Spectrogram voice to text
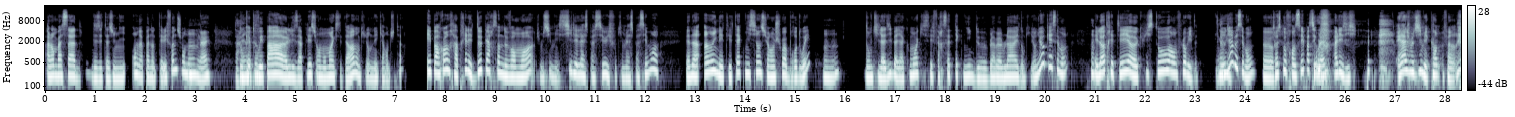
à l'ambassade des États-Unis, on n'a pas notre téléphone sur nous. Ouais. T'as Donc, elle tout. pouvait pas euh, les appeler sur le moment, etc. Donc, ils ont donné 48 heures. Et par contre, après, les deux personnes devant moi, je me suis dit, mais s'ils les laissent passer, eux, il faut qu'ils me laissent passer moi. Il y en a un, il était technicien sur un show à Broadway. Mhm. Donc, il a dit, bah, il y a que moi qui sais faire cette technique de blablabla. Et donc, ils ont dit, OK, c'est bon. Et l'autre était euh, cuistot en Floride. Ils Ah ont dit, ah, bah, c'est bon. Euh, resto français, pas de problème. Allez-y. Et là, je me dis, mais quand. Enfin.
